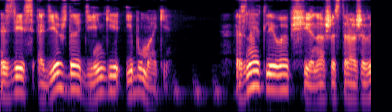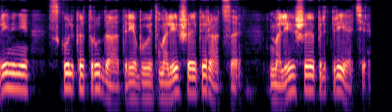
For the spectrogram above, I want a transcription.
Здесь одежда, деньги и бумаги. Знает ли вообще наша стража времени, сколько труда требует малейшая операция, малейшее предприятие?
